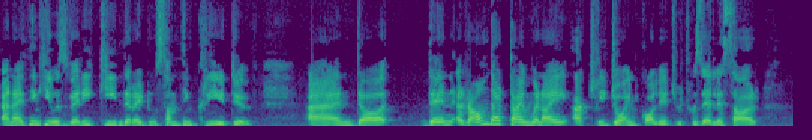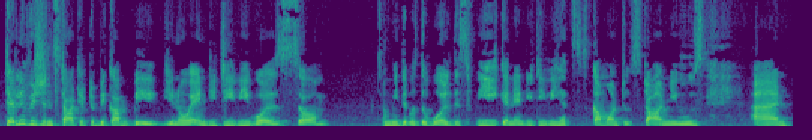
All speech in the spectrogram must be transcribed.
And I think he was very keen that I do something creative. And uh, then around that time when I actually joined college, which was LSR, television started to become big. You know, NDTV was, um, I mean, there was the World This Week, and NDTV had come on to Star News. And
